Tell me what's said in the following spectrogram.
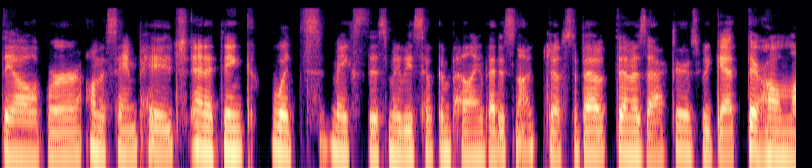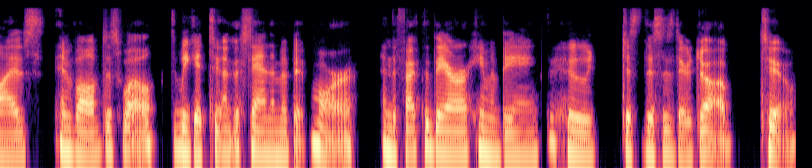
they all were on the same page. And I think what makes this movie so compelling that it's not just about them as actors. We get their home lives involved as well. We get to understand them a bit more. And the fact that they are a human being who just this is their job too,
